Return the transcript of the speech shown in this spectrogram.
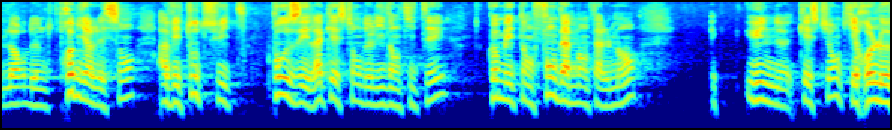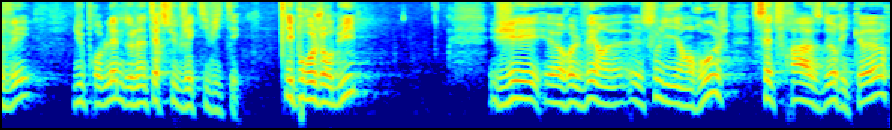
lors de notre première leçon, avait tout de suite posé la question de l'identité comme étant fondamentalement une question qui relevait du problème de l'intersubjectivité. Et pour aujourd'hui, j'ai euh, relevé, euh, souligné en rouge cette phrase de Ricoeur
